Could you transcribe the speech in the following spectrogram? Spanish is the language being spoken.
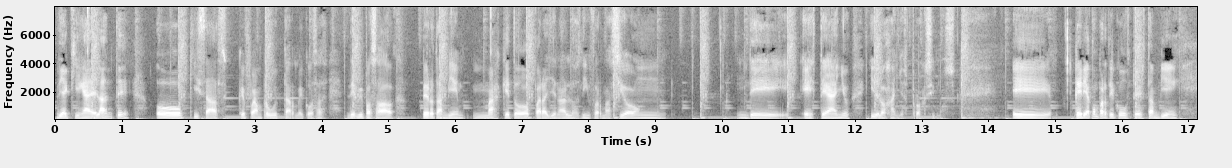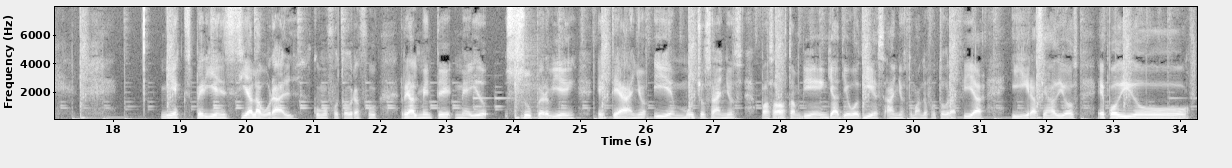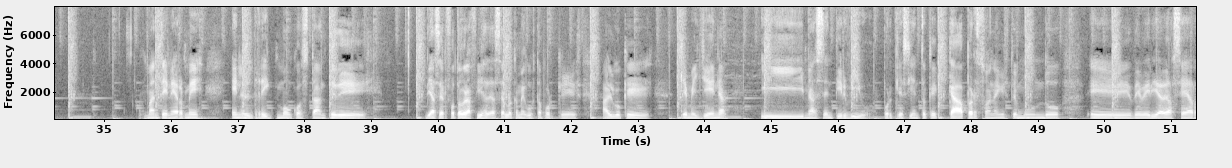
de aquí en adelante o quizás que puedan preguntarme cosas de mi pasado, pero también más que todo para llenarlos de información de este año y de los años próximos. Eh, quería compartir con ustedes también mi experiencia laboral como fotógrafo realmente me ha ido súper bien este año y en muchos años pasados también. Ya llevo 10 años tomando fotografía y gracias a Dios he podido mantenerme en el ritmo constante de, de hacer fotografías, de hacer lo que me gusta porque es algo que, que me llena y me hace sentir vivo, porque siento que cada persona en este mundo eh, debería de hacer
